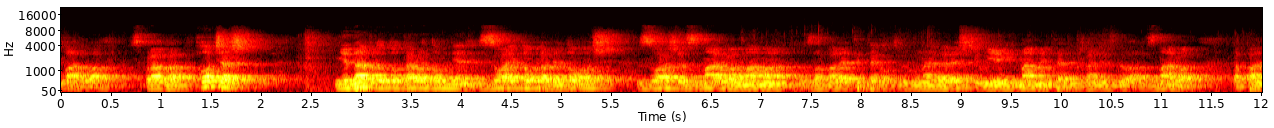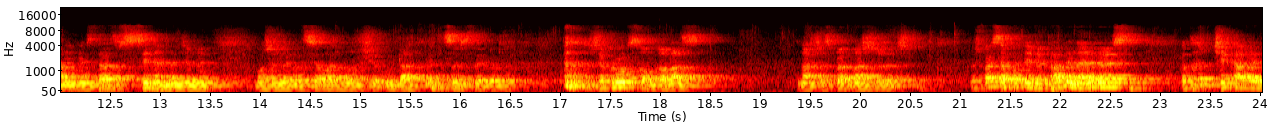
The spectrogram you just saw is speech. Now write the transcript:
upadła sprawa, chociaż niedawno dotarła do mnie zła i dobra wiadomość, zła, że zmarła mama Zabalety, tego, który był na Everestie, u jej mamy ten różaniec był, ale zmarła ta pani, więc teraz z synem będziemy może negocjować, może się uda coś z tego, że, że wrócą do nas nasze, nasze rzeczy. Proszę Państwa, po tej wyprawie na Everest, to też ciekawe,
